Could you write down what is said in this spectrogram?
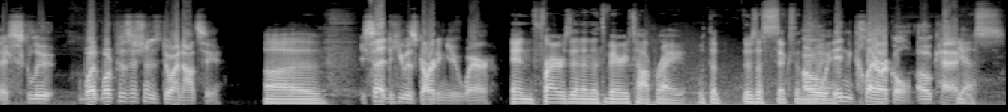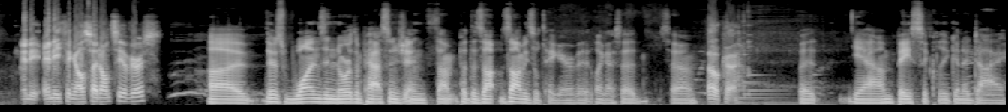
Exclude. What what positions do I not see? Uh, You said he was guarding you. Where? and Friars in, and that's very top right with the there's a six in the Oh, way. in clerical. Okay. yes. Any anything else I don't see of yours? Uh, there's ones in Northern Passage, and thumb, but the zo- zombies will take care of it, like I said. So, Okay. but yeah, I'm basically gonna die.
